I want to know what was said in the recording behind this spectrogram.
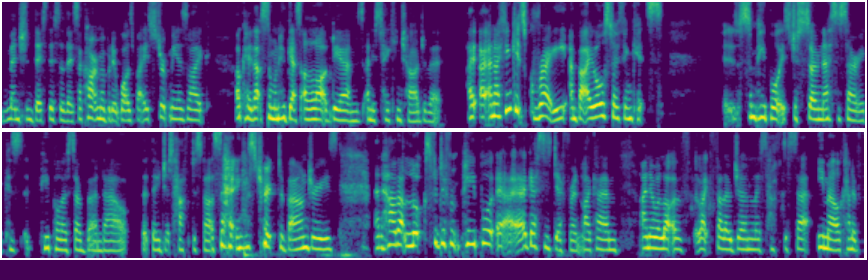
mentioned this, this, or this. I can't remember what it was, but it struck me as like, okay, that's someone who gets a lot of DMs and is taking charge of it. I, I, and I think it's great, and but I also think it's some people it's just so necessary because people are so burned out that they just have to start setting stricter boundaries. And how that looks for different people i guess is different. Like um i know a lot of like fellow journalists have to set email kind of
